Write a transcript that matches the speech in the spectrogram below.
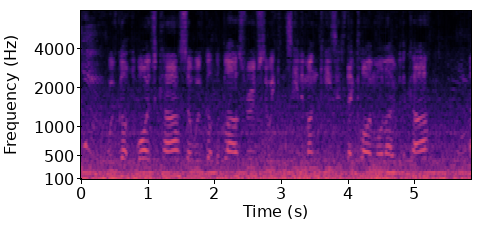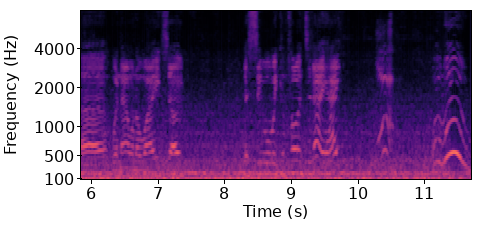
Yeah. We've got the wife's car so we've got the glass roof so we can see the monkeys if they climb all over the car. Uh, we're now on our way so let's see what we can find today, hey? Yeah. Woo woo!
